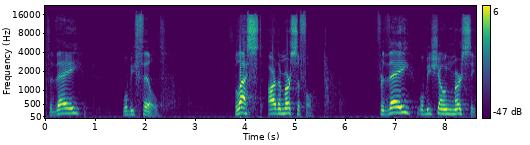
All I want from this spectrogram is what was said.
for they will be filled. Blessed are the merciful, for they will be shown mercy.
